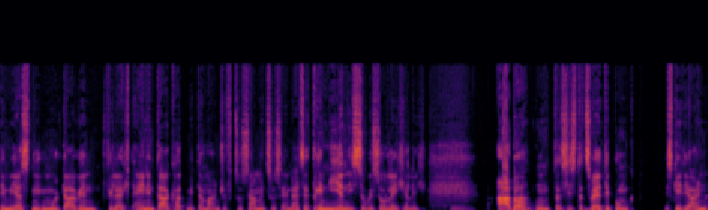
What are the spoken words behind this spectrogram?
dem ersten gegen Moldawien, vielleicht einen Tag hat, mit der Mannschaft zusammen zu sein. Also trainieren ist sowieso lächerlich. Mhm. Aber, und das ist der zweite Punkt, es geht ja allen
